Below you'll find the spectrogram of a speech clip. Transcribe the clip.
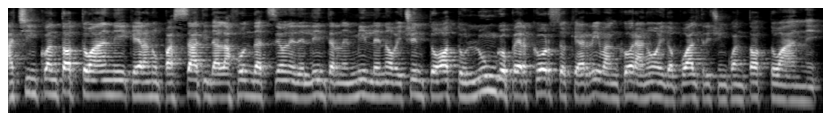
a 58 anni che erano passati dalla fondazione dell'Inter nel 1908, un lungo percorso che arriva ancora a noi dopo altri 58 anni.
